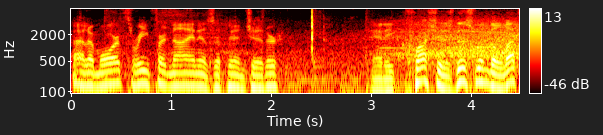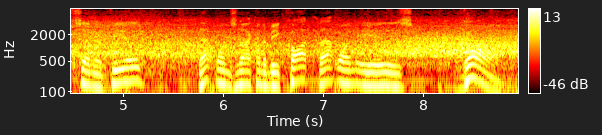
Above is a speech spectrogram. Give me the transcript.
Tyler Moore, three for nine as a pinch hitter. And he crushes this one to left center field. That one's not going to be caught. That one is gone.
